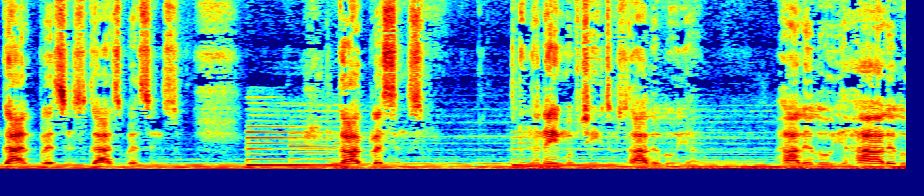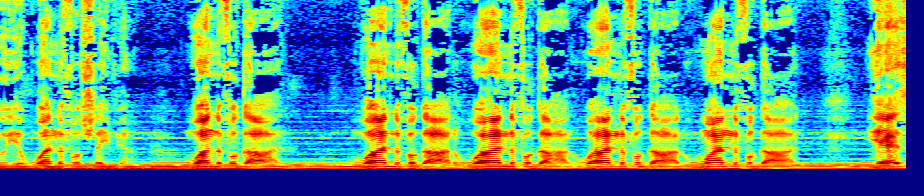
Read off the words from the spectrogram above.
God blessings. God's blessings. God blessings. In the name of Jesus. Hallelujah. Hallelujah. Hallelujah. Wonderful Savior. Wonderful God. Wonderful God. Wonderful God. Wonderful God. Wonderful God. Yes.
